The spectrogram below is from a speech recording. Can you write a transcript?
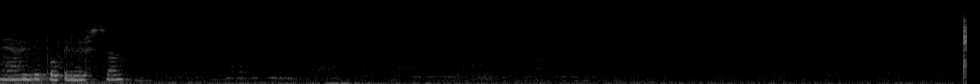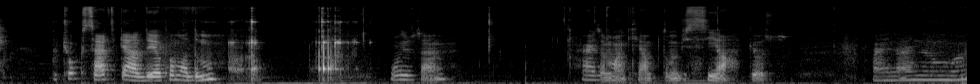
Eğer yapabilirsem. Çok sert geldi yapamadım. O yüzden her zamanki yaptığım bir siyah göz eyelinerım var.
